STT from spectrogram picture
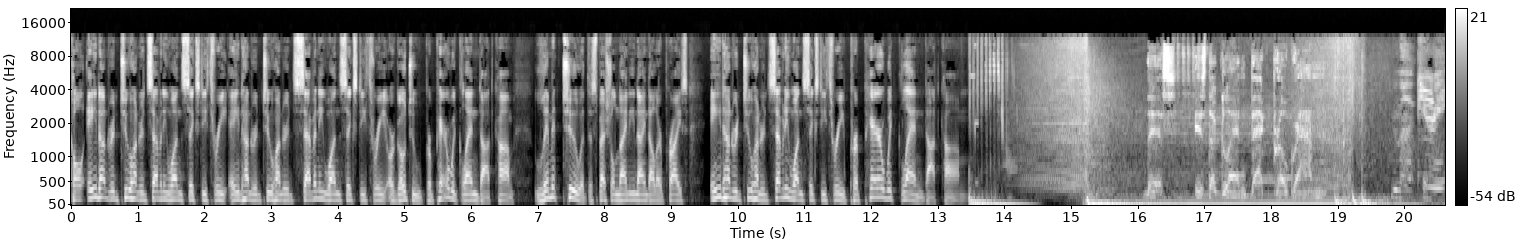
Call 800 271 63, 800 200 7163, or go to preparewithglenn.com. Limit two at the special $99 price. 800 200 7163, preparewithglenn.com. This is the Glenn Beck Program. Mercury.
